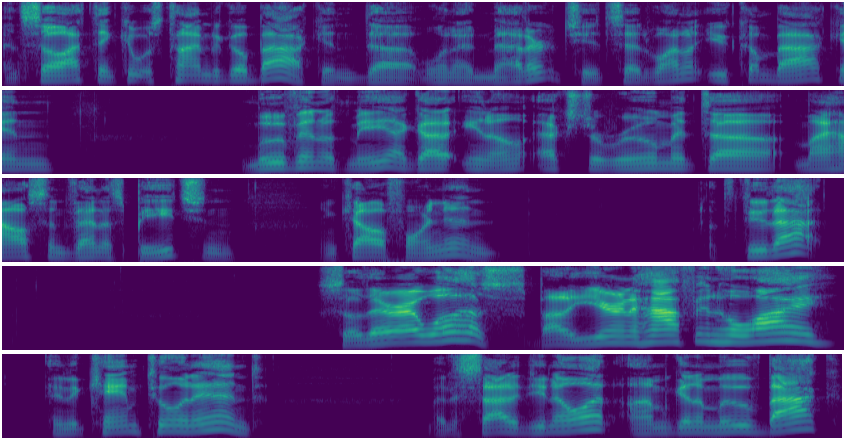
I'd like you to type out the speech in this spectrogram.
And so I think it was time to go back. And uh, when I'd met her, she had said, Why don't you come back and move in with me? I got, you know, extra room at uh, my house in Venice Beach and in California. And let's do that. So there I was, about a year and a half in Hawaii. And it came to an end. I decided, you know what? I'm going to move back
